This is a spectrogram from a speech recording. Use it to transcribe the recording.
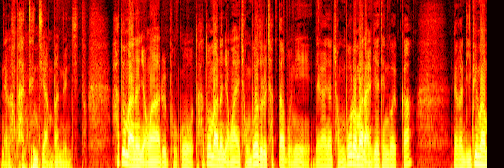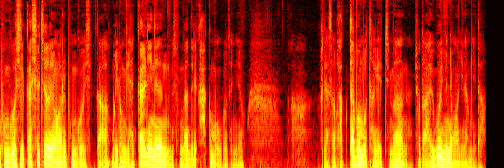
내가 봤는지 안 봤는지도. 하도 많은 영화를 보고 하도 많은 영화의 정보들을 찾다 보니 내가 그냥 정보로만 알게 된 걸까? 내가 리뷰만 본 것일까? 실제로 영화를 본 것일까? 뭐 이런 게 헷갈리는 순간들이 가끔 오거든요. 그래서 확답은 못하겠지만 저도 알고 있는 영화긴 합니다.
